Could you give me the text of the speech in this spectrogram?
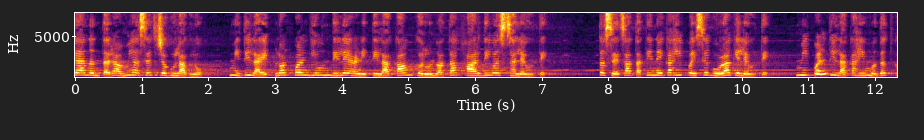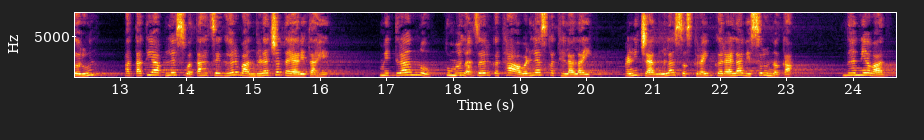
त्यानंतर आम्ही असेच जगू लागलो. मी तिला एक प्लॉट पण घेऊन दिले आणि तिला काम करून आता फार दिवस झाले होते. तसेच आता तिने काही पैसे गोळा केले होते. मी पण तिला काही मदत करून आता ती आपले स्वतःचे घर बांधण्याच्या तयारीत आहे. मित्रांनो तुम्हाला जर कथा आवडल्यास कथेला लाईक आणि चॅनलला सबस्क्राईब करायला विसरू नका. धन्यवाद.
